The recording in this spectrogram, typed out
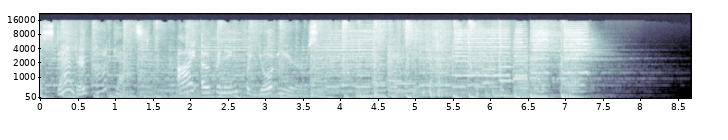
The Standard Podcast, eye opening for your ears.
